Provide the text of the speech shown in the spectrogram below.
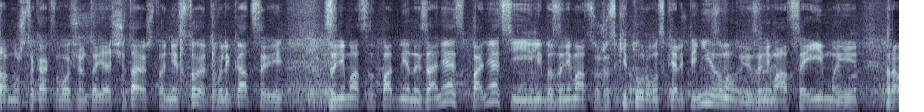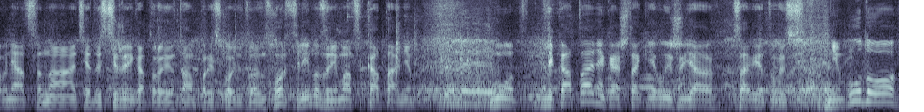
потому что как-то, в общем-то, я считаю, что не стоит увлекаться и заниматься подменой занятий, понятий, либо заниматься уже скитуром, скальпинизмом, и заниматься им, и равняться на те достижения, которые там происходят в этом спорте, либо заниматься катанием. Вот. Для катания, конечно, такие лыжи я советовать не буду,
